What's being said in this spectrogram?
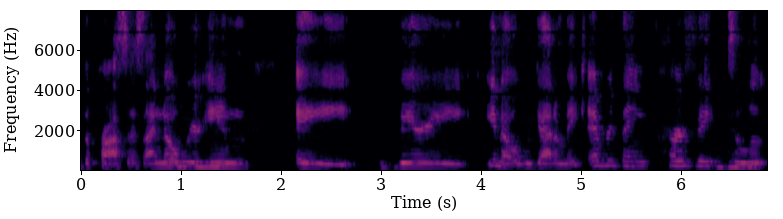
the process. I know mm-hmm. we're in a very, you know, we got to make everything perfect mm-hmm. to look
